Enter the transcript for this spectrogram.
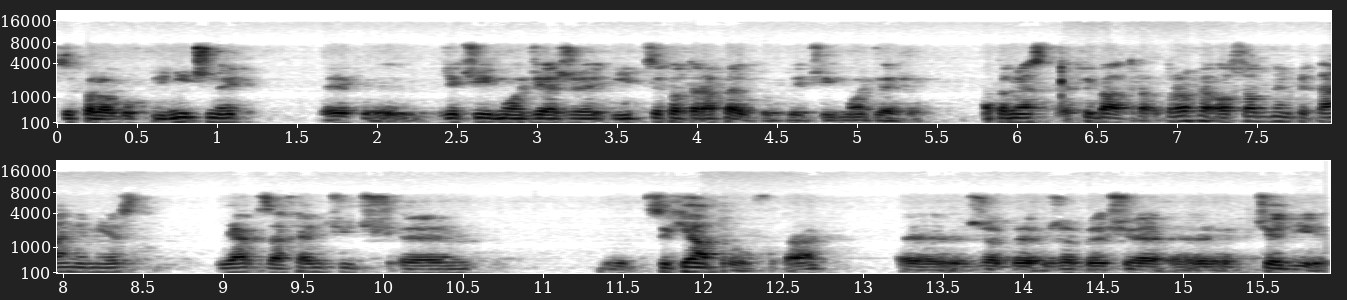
psychologów klinicznych dzieci i młodzieży i psychoterapeutów dzieci i młodzieży. Natomiast chyba tro, trochę osobnym pytaniem jest, jak zachęcić psychiatrów, tak, żeby, żeby się chcieli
